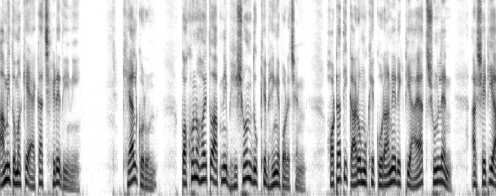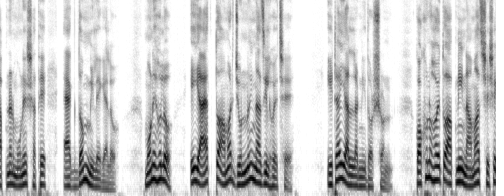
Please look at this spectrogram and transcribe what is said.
আমি তোমাকে একা ছেড়ে দিইনি। খেয়াল করুন, কখনো হয়তো আপনি ভীষণ দুঃখে ভেঙে পড়েছেন। হঠাৎই কারও মুখে কোরআনের একটি আয়াত শুনলেন আর সেটি আপনার মনের সাথে একদম মিলে গেল। মনে হল এই আয়াত তো আমার জন্যই নাজিল হয়েছে। এটাই আল্লাহর নিদর্শন। কখনো হয়তো আপনি নামাজ শেষে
